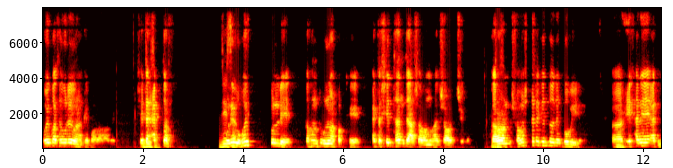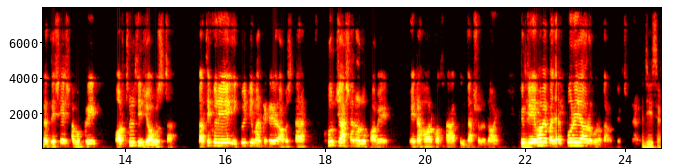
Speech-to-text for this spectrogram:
ওই কথাগুলোই ওনাকে বলা হবে। সেটা। একতরফা। উনি উভয় করলে তখন উনার পক্ষে একটা সিদ্ধান্তে আসা মনে হয় সহজ ছিল। কারণ সমস্যাটা কিন্তু অনেক গভীর। এখানে একটা দেশের সামগ্রিক অর্থনীতির যে অবস্থা তাতে করে ইকুইটি মার্কেটের অবস্থা খুব যে আশানুরূপ হবে এটা হওয়ার কথা কিন্তু আসলে নয়। কিন্তু এভাবে বাজার পড়ে যাওয়ারও কোনো কারণ দেখছি জি স্যার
